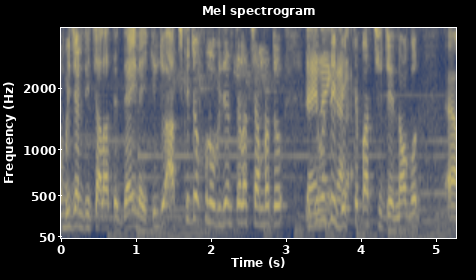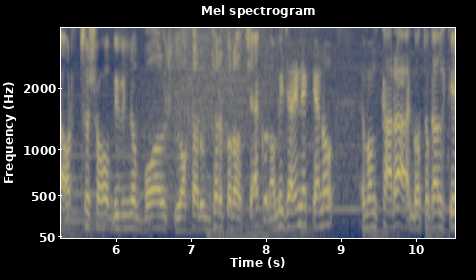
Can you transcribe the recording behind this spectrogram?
অভিযানটি চালাতে দেয় নাই। কিন্তু আজকে যখন অভিযান চালাচ্ছে আমরা তো ইতিমধ্যেই দেখতে পাচ্ছি যে নগদ অর্থসহ বিভিন্ন বল লকার উদ্ধার করা হচ্ছে। এখন আমি জানি না কেন এবং কারা গতকালকে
